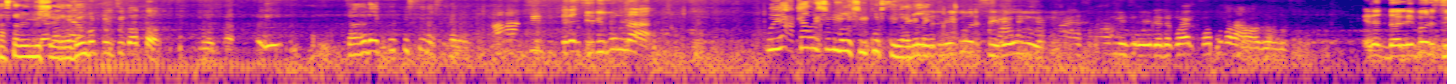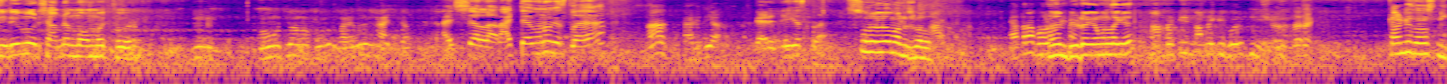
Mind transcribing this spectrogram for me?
রাস্তা লিন্দু শেয়ার হবে কিনছি কত। একটু এটা না। ওই করছি লাগে লাগে। দলিপুর সিরিপুর কতবার আওয়াজ হবে এটা দলিপুর সিরিপুর সামনে মোহাম্মদপুর। আইসাল্লাহ রাইটটা এমনও গেছলা হ্যাঁ? গাড়ি দিয়ে গেছলা। শুনলেও মানুষ ভালো। এতটা বড় আমি ভিডিও কেমন লাগে? আমরা কি আমরা কি গরিব নি কারণ জানাস নি?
